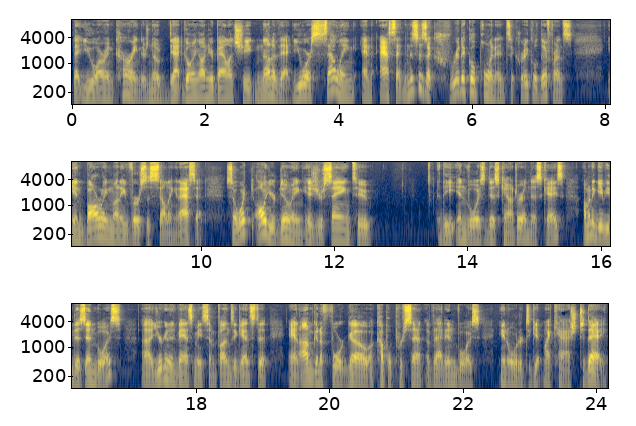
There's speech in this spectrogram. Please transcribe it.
that you are incurring. There's no debt going on your balance sheet, none of that. You are selling an asset. And this is a critical point and it's a critical difference in borrowing money versus selling an asset. So what all you're doing is you're saying to the invoice discounter in this case, I'm going to give you this invoice uh, you're going to advance me some funds against it, and I'm going to forego a couple percent of that invoice in order to get my cash today.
